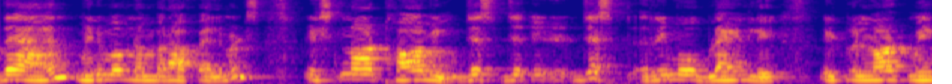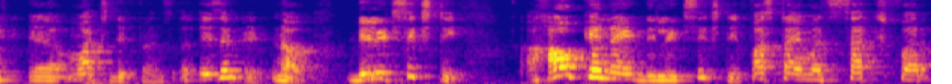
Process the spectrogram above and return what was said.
than minimum number of elements. It's not harming just just remove blindly. It will not make uh, much difference isn't it? Now delete 60 how can I delete 60? First I must search for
